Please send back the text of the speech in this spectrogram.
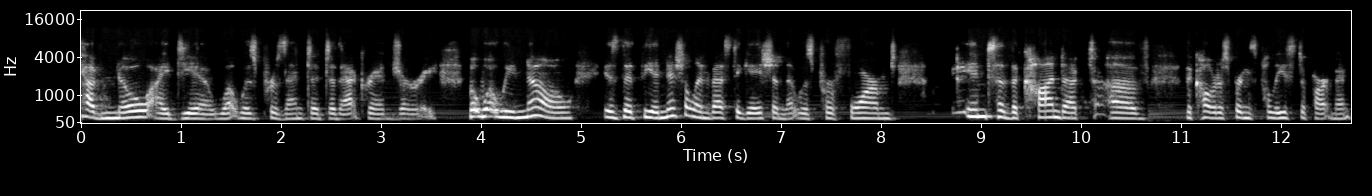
have no idea what was presented to that grand jury. But what we know is that the initial investigation that was performed into the conduct of the Colorado Springs Police Department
